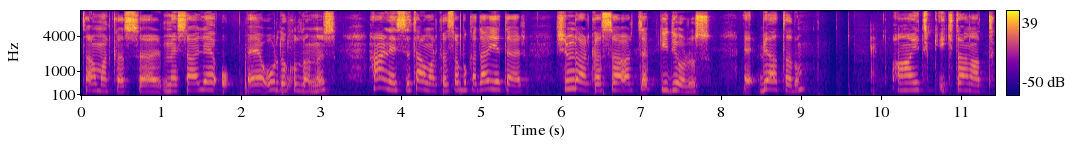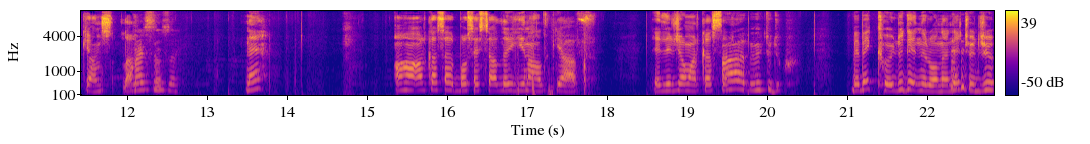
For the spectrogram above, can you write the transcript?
Tamam arkadaşlar. Mesale e, orada kullanırız. Her neyse tamam arkadaşlar bu kadar yeter. Şimdi arkadaşlar artık gidiyoruz. E, bir atalım. Aa iki, iki tane attık yanlışlıkla. Neredesin sen? Ne? Aha arkadaşlar boş eşyaları yine aldık ya. Delireceğim arkadaşlar. Aa bebek çocuk. Bebek köylü denir ona ne çocuğu.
